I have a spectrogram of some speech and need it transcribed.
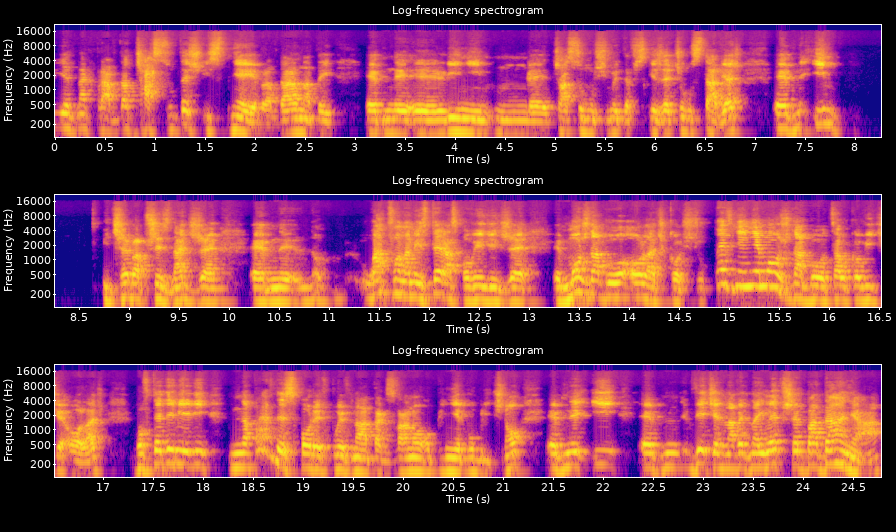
jednak prawda czasu też istnieje, prawda, na tej e, linii mm, czasu musimy te wszystkie rzeczy ustawiać. I, i trzeba przyznać, że no, łatwo nam jest teraz powiedzieć, że można było olać Kościół. Pewnie nie można było całkowicie olać, bo wtedy mieli naprawdę spory wpływ na tak zwaną opinię publiczną. I wiecie, nawet najlepsze badania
